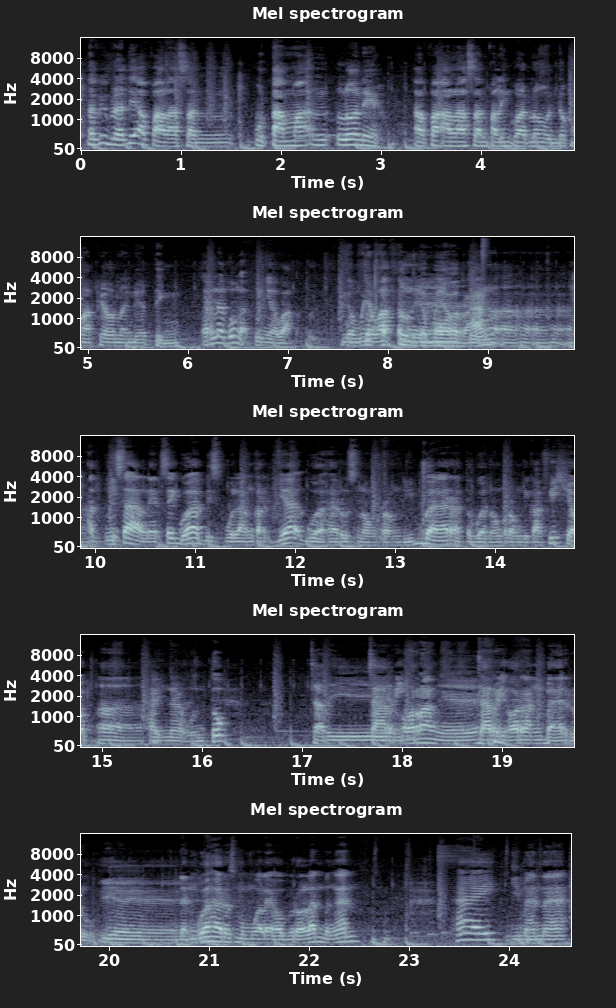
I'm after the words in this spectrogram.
tapi berarti apa alasan utama lo nih apa alasan paling kuat lo untuk pakai online dating karena gue nggak punya waktu Nggak punya waktu, nggak punya waktu. orang Ah, ah, ah, ah. At- misal let's say gue habis pulang kerja gue harus nongkrong di bar atau gue nongkrong di coffee shop Ah, hanya untuk cari, Cari. orang ya. cari orang baru. Iya iya iya. dan gue harus memulai obrolan dengan Hai gimana?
